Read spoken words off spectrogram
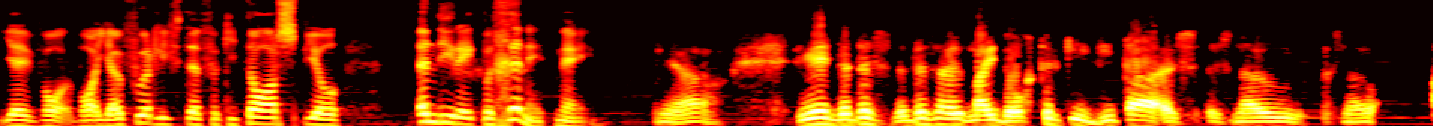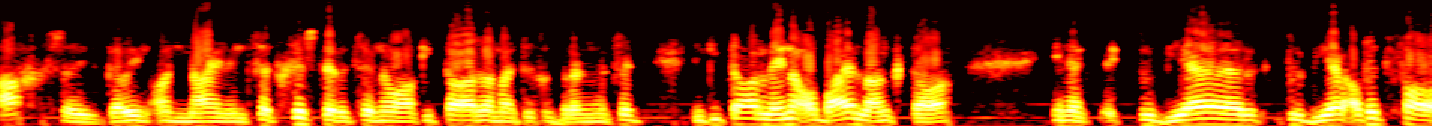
jy waar, waar jou voorliefde vir gitaar speel indirek begin het, nê? Nee? Ja. Jy dit is dit is nou my dogtertjie Gita is is nou is nou ag sy going on 9 en sit gister het sy nou haar gitaar na my toe gebring en sy die gitaar lê nou al baie lank daar en ek ek probeer probeer altyd vir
